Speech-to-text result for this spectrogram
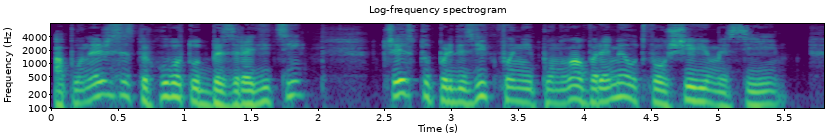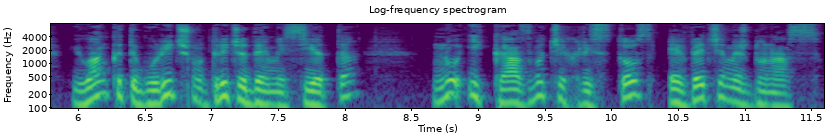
а понеже се страхуват от безредици, често предизвиквани по това време от фалшиви месии. Йоанн категорично отрича да е месията, но и казва, че Христос е вече между нас.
